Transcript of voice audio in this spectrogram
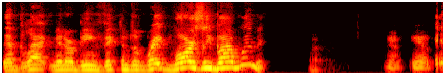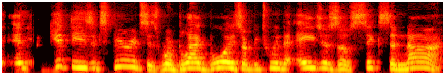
that black men are being victims of rape largely by women. Yeah, yeah. And, and get these experiences where black boys are between the ages of six and nine,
